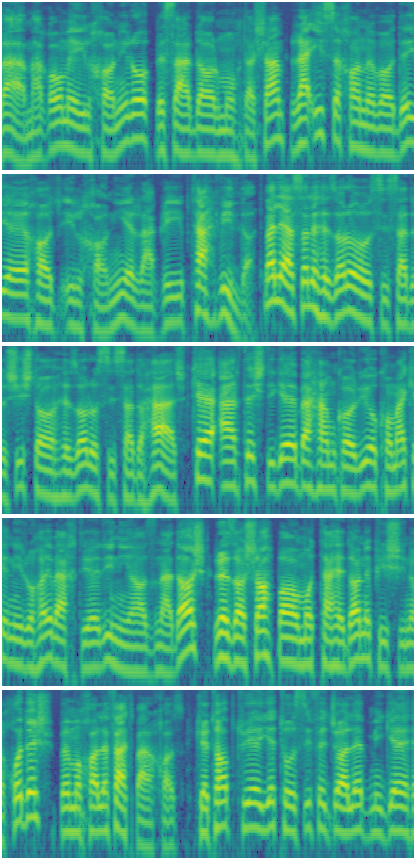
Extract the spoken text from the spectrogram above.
و مقام ایلخانی رو به سردار محتشم رئیس خانواده حاج ایلخانی رقیب تحویل داد. ولی از سال 1306 تا 1308 که ارتش دیگه به همکاری و کمک نیروهای بختیاری نیاز نداشت رضا شاه با متحدان پیشین خودش به مخالفت برخواست کتاب توی یه توصیف جالب میگه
